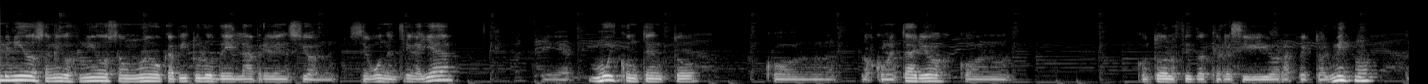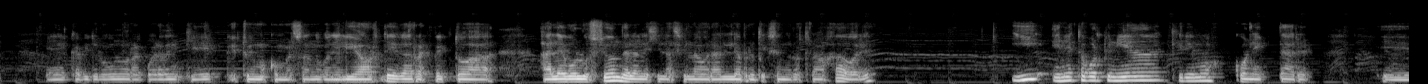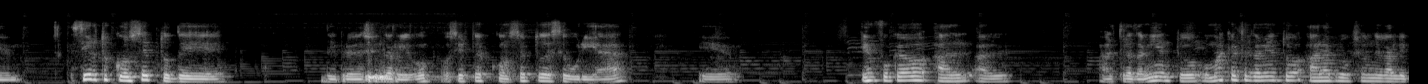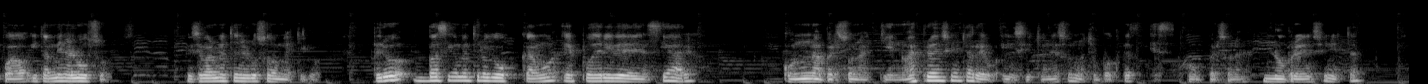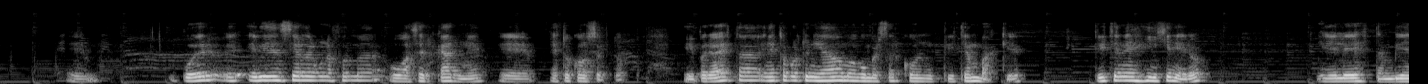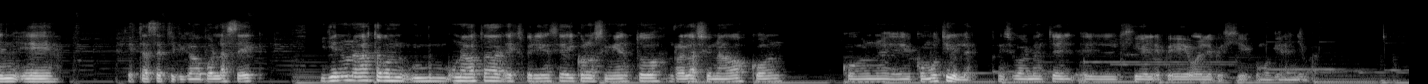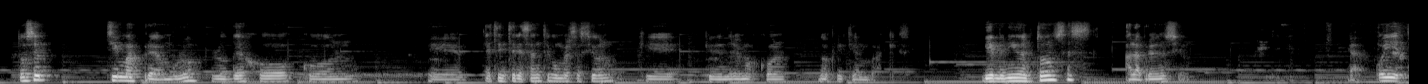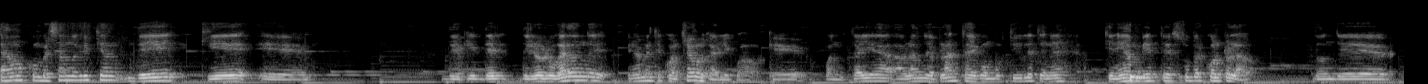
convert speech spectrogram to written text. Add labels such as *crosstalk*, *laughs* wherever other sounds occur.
Bienvenidos amigos míos a un nuevo capítulo de La Prevención, segunda entrega ya. Eh, muy contento con los comentarios, con, con todos los feedback que he recibido respecto al mismo. En el capítulo 1 recuerden que estuvimos conversando con Elías Ortega respecto a, a la evolución de la legislación laboral y la protección de los trabajadores. Y en esta oportunidad queremos conectar eh, ciertos conceptos de, prevención de riesgo o ciertos conceptos de seguridad eh, enfocados al, tratamiento, o más que al tratamiento, a la producción de gas licuado y también al uso, principalmente en el uso doméstico. Pero básicamente lo que buscamos es poder evidenciar con una persona que no es prevencionista de riesgo, insisto en eso, nuestro podcast es con personas no prevencionistas, eh, poder eh, evidenciar de alguna forma o hacer carne eh, estos conceptos. Eh, para esta, en esta oportunidad vamos a conversar con Cristian Vázquez. Cristian es ingeniero, él es también está certificado por la SEC y tiene una vasta, con, una vasta experiencia y conocimientos relacionados con, con combustibles, principalmente el, el GLP o LPG, como quieran llamar. Entonces, sin más preámbulos, los dejo con eh, esta interesante conversación que, tendremos con don Cristian Vázquez. Bienvenido entonces a la prevención. Hoy estábamos conversando, Cristian, de que, eh, de, los lugares donde finalmente encontramos el licuado, que cuando estáis hablando de plantas de combustible tenés, tenés ambientes súper controlados, donde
